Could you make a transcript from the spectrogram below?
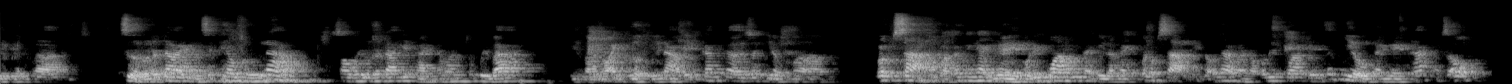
về việc là sửa luật đất đai thì sẽ theo hướng nào so với luật đất đai hiện hành năm 2013 thì và nó ảnh hưởng như thế nào đến các uh, doanh nghiệp uh, bất động sản hoặc là các cái ngành nghề có liên quan? Tại vì là ngành bất động sản thì rõ ràng là nó có liên quan đến rất nhiều ngành nghề khác trong xã hội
